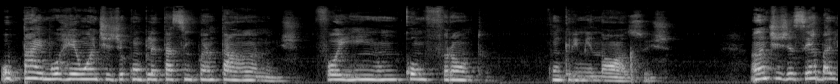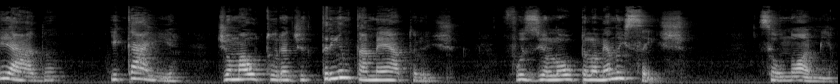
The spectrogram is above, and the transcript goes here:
O pai morreu antes de completar 50 anos. Foi em um confronto com criminosos. Antes de ser baleado e cair de uma altura de 30 metros, fuzilou pelo menos seis. Seu nome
